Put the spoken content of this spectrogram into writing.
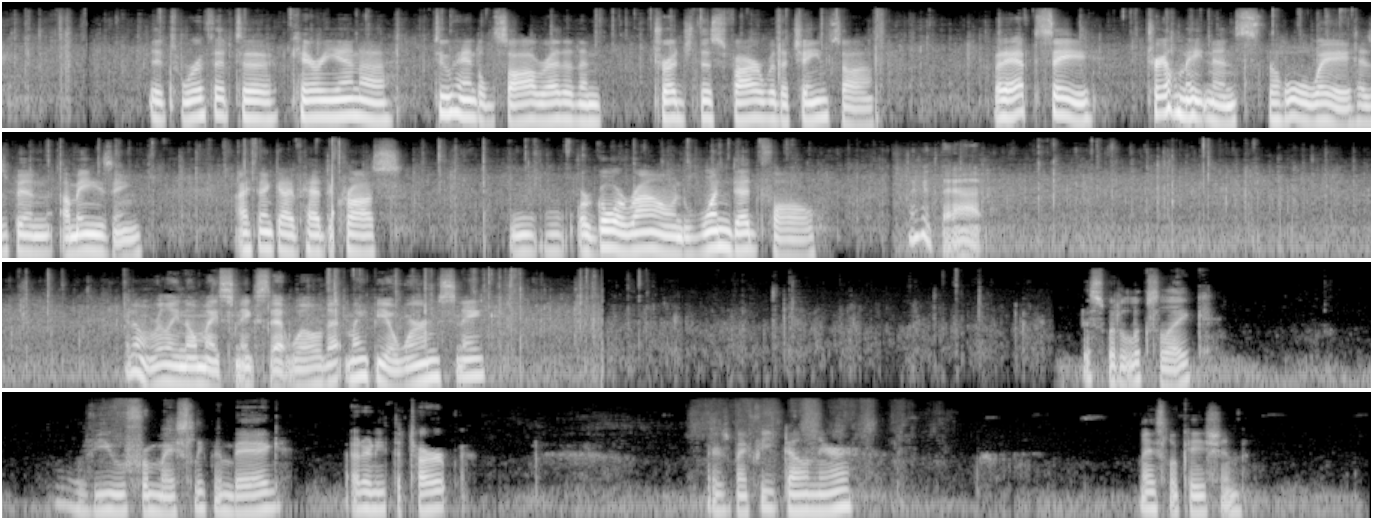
It's worth it to carry in a two handled saw rather than trudge this far with a chainsaw. But I have to say, trail maintenance the whole way has been amazing. I think I've had to cross or go around one deadfall. Look at that. I don't really know my snakes that well. That might be a worm snake. This is what it looks like. View from my sleeping bag underneath the tarp. There's my feet down there. Nice location.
